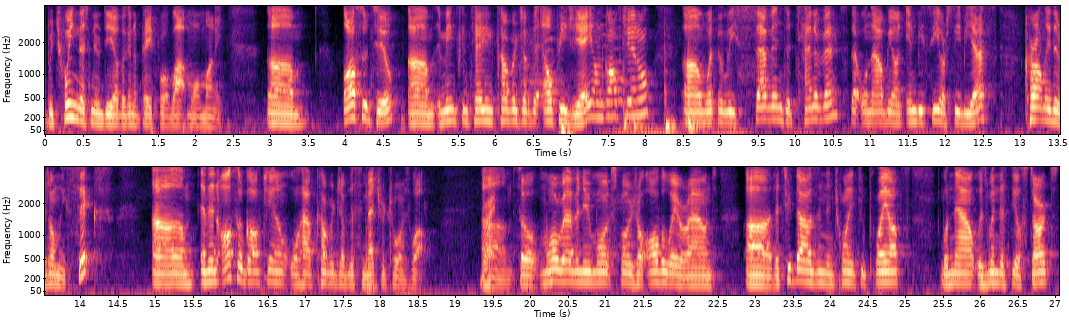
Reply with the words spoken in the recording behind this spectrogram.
between this new deal, they're going to pay for a lot more money. Um, also, too, um, it means continued coverage of the LPGA on Golf Channel um, with at least seven to ten events that will now be on NBC or CBS. Currently, there's only six. Um, and then also, Golf Channel will have coverage of the Symetra Tour as well. Right. Um, so more revenue, more exposure all the way around. Uh, the 2022 playoffs will now is when this deal starts,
